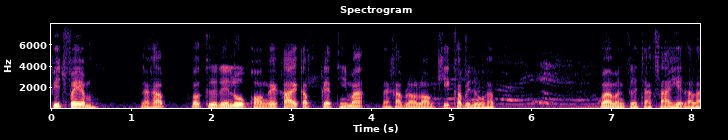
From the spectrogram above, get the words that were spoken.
ฟิตเฟรมนะครับ ก็คือในรูปของคล้ายๆ กับเกล็ดหิมะนะครับ เราลองคลิกเข้าไปดูครับ ว่ามันเกิดจากสาเหตุอะไร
